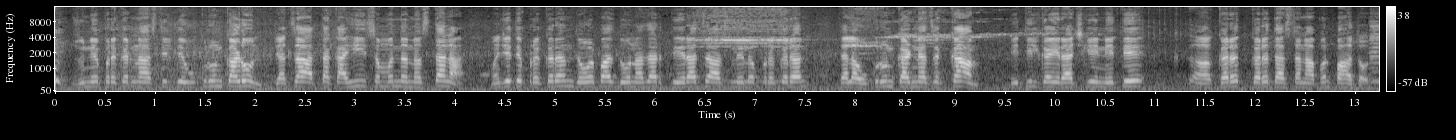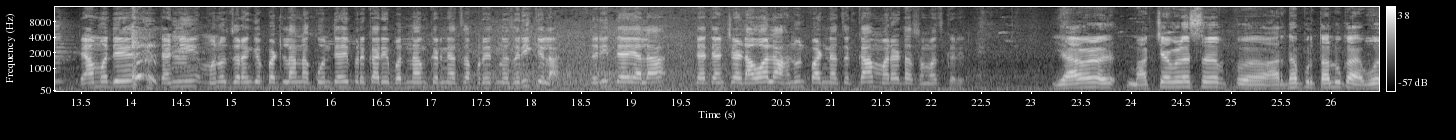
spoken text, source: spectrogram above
जुने प्रकरणं असतील ते उकरून काढून ज्याचा आता काहीही संबंध नसताना म्हणजे ते प्रकरण जवळपास दोन हजार तेराचं असलेलं प्रकरण त्याला उकरून काढण्याचं काम येथील काही राजकीय नेते करत करत असताना आपण पाहत आहोत. त्यामध्ये त्यांनी मनोज जरांगे पाटलांना कोणत्याही प्रकारे बदनाम करण्याचा प्रयत्न जरी केला तरी त्या याला त्या त्यांच्या डावाला हाणून पाडण्याचं काम मराठा समाज करेल या मागच्या वेळेस प- अर्धापूर तालुका व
